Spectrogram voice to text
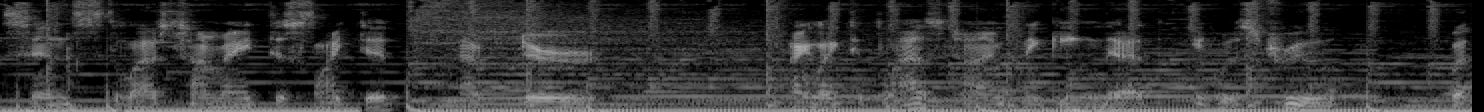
since the last time I disliked it after I liked it last time thinking that it was true, but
